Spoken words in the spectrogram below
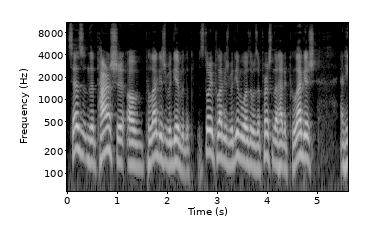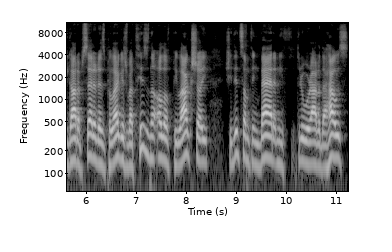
says in the parasha of Pelagish Begiva, the story of Pelagish Begiva was there was a person that had a Pelagish, and he got upset at his Pelagish, Vatizna Olav Pilagshay, she did something bad and he threw her out of the house,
